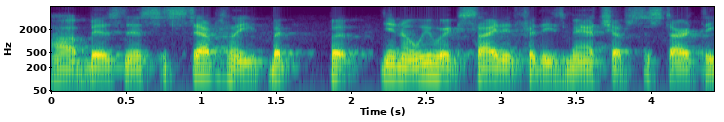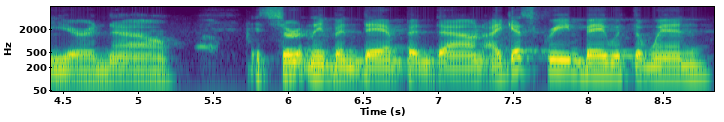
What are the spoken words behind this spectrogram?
uh, business. It's definitely, but but you know, we were excited for these matchups to start the year, and now it's certainly been dampened down. I guess Green Bay with the win,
